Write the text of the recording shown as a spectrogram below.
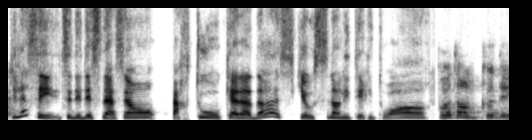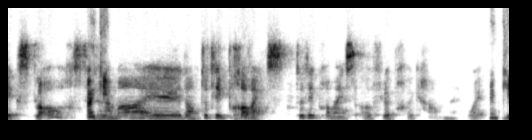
Puis là, c'est des destinations partout au Canada. Est-ce qu'il y a aussi dans les territoires? Pas dans le cas d'Explore, c'est vraiment euh, dans toutes les provinces. Toutes les provinces offrent le programme. Ouais, OK.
